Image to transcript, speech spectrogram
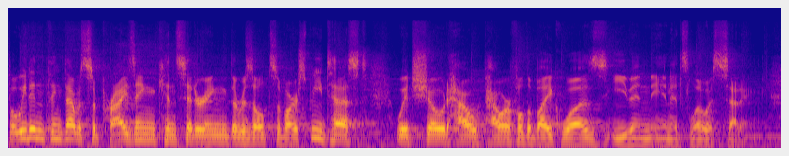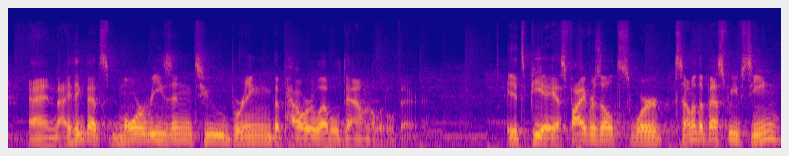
but we didn't think that was surprising considering the results of our speed test, which showed how powerful the bike was even in its lowest setting. And I think that's more reason to bring the power level down a little there. Its PAS5 results were some of the best we've seen,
